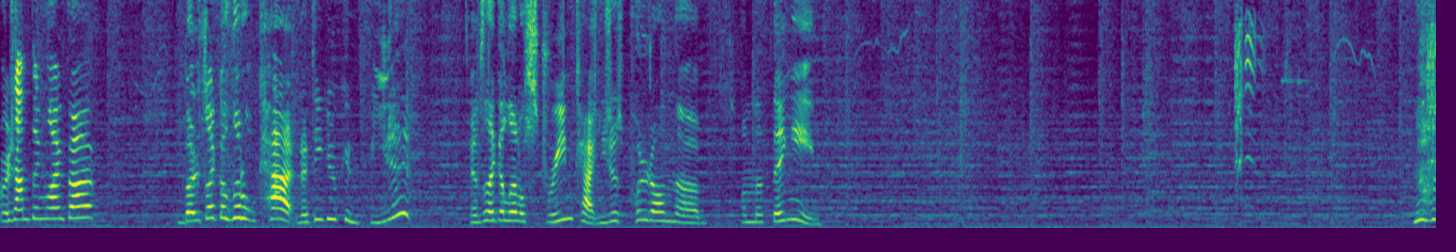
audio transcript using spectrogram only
or something like that. But it's like a little cat, and I think you can feed it. It's like a little stream cat. You just put it on the on the thingy.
